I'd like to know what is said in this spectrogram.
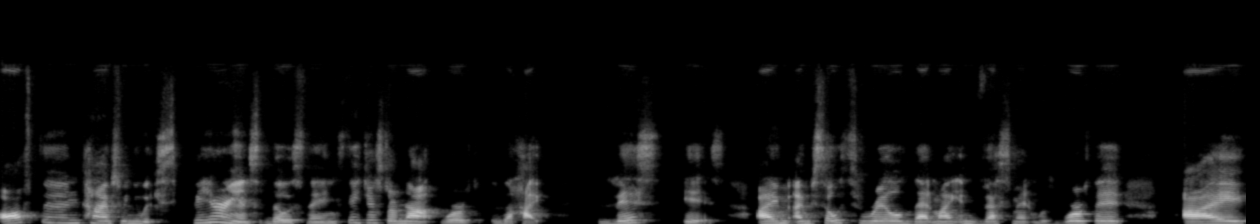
oftentimes, when you experience those things, they just are not worth the hype. This is. I'm, I'm so thrilled that my investment was worth it. I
